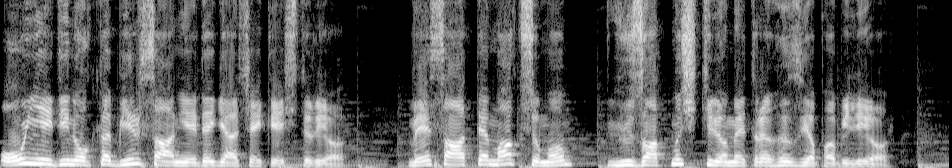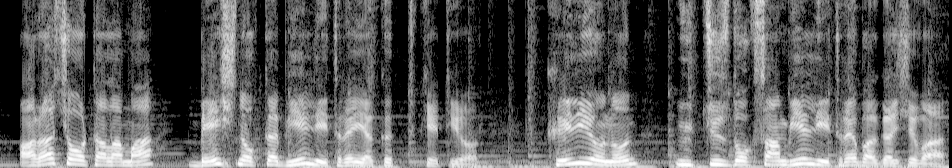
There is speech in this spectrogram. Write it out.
17.1 saniyede gerçekleştiriyor ve saatte maksimum 160 km hız yapabiliyor. Araç ortalama 5.1 litre yakıt tüketiyor. Clio'nun 391 litre bagajı var.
